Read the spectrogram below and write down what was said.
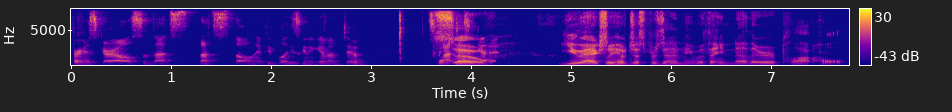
for his girls, and that's that's the only people he's going to give them to. Scott So you actually have just presented me with another plot hole.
